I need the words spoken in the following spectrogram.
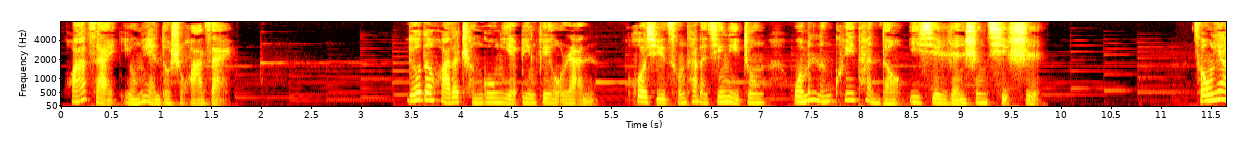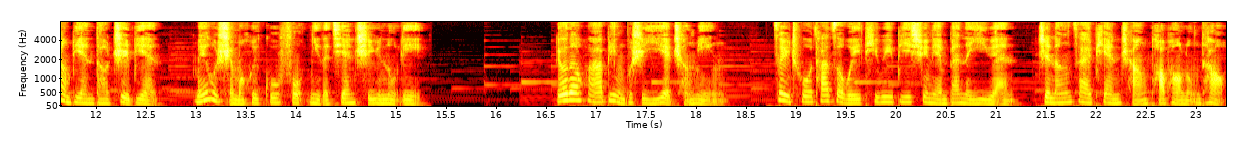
华仔永远都是华仔。”刘德华的成功也并非偶然，或许从他的经历中，我们能窥探到一些人生启示。从量变到质变，没有什么会辜负你的坚持与努力。刘德华并不是一夜成名。最初，他作为 TVB 训练班的一员，只能在片场跑跑龙套。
